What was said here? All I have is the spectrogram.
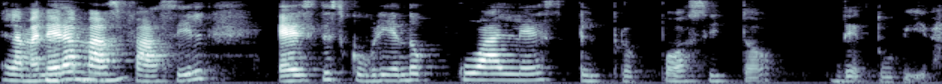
La manera más fácil es descubriendo cuál es el propósito de tu vida.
